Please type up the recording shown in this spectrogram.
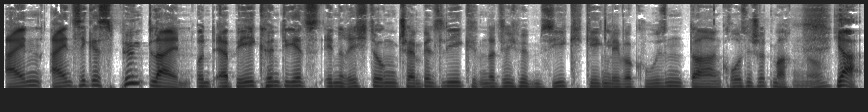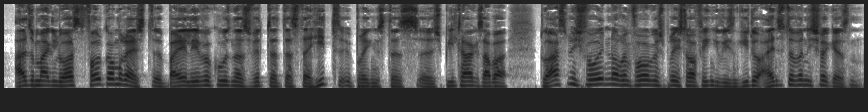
ein einziges Pünktlein. Und RB könnte jetzt in Richtung Champions League natürlich mit dem Sieg gegen Leverkusen da einen großen Schritt machen. Ne? Ja, also Michael, du hast vollkommen recht. Bayer Leverkusen, das wird das ist der Hit übrigens des äh, Spieltages. Aber du hast mich vorhin noch im Vorgespräch darauf hingewiesen. Guido, eins dürfen wir nicht vergessen.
